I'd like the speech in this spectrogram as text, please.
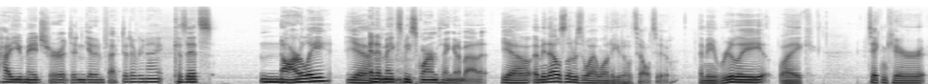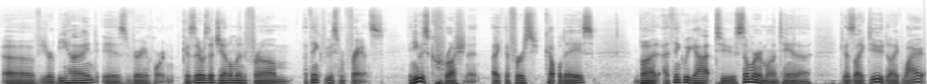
how you made sure it didn't get infected every night? Because it's gnarly yeah, and it makes me squirm thinking about it. yeah. I mean, that was the reason why I wanted to get a hotel too. I mean, really, like taking care of your behind is very important because there was a gentleman from I think he was from France and he was crushing it like the first couple days, but I think we got to somewhere in Montana because like, dude, like why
